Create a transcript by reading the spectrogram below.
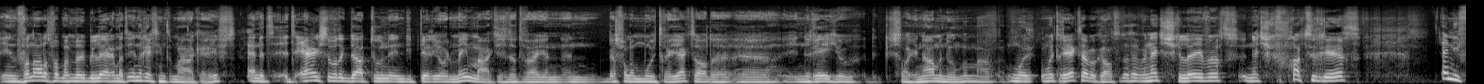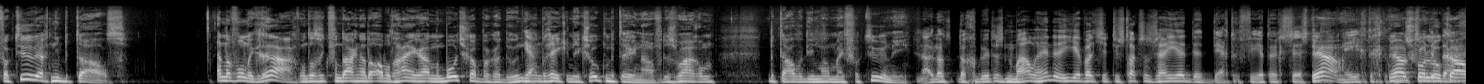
in van alles wat met meubilair en met inrichting te maken heeft. En het, het ergste wat ik daar toen in die periode meemaakte, is dat wij een, een best wel een mooi traject hadden eh, in de regio. Ik zal geen namen noemen, maar een mooi, mooi traject hebben gehad. Dat hebben we netjes geleverd, netjes gefactureerd. En die factuur werd niet betaald. En dat vond ik raar, want als ik vandaag naar de Albert Heijn ga en mijn boodschappen ga doen, Ja. dan reken ik ze ook meteen af. Dus waarom betaalde die man mijn factuur niet? Nou, dat, dat gebeurt dus normaal. Hè? De, wat je toen straks al zei, de 30, 40, 60, Ja, 90. ja het is gewoon 120 lokaal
